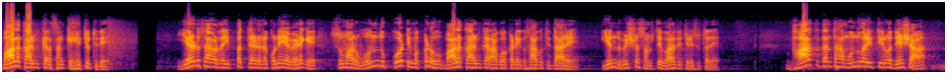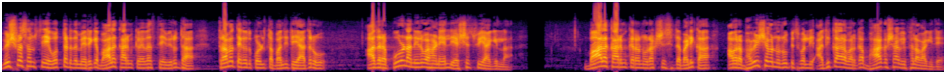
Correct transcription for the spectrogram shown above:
ಬಾಲಕಾರ್ಮಿಕರ ಸಂಖ್ಯೆ ಹೆಚ್ಚುತ್ತಿದೆ. ಎರಡು ಸಾವಿರದ ಇಪ್ಪತ್ತೆರಡರ ಕೊನೆಯ ವೇಳೆಗೆ ಸುಮಾರು ಒಂದು ಕೋಟಿ ಮಕ್ಕಳು ಬಾಲಕಾರ್ಮಿಕರಾಗುವ ಕಡೆಗೂ ಸಾಗುತ್ತಿದ್ದಾರೆ ಎಂದು ವಿಶ್ವಸಂಸ್ಥೆ ವರದಿ ತಿಳಿಸುತ್ತದೆ. ಭಾರತದಂತಹ ಮುಂದುವರಿಯುತ್ತಿರುವ ದೇಶ ವಿಶ್ವಸಂಸ್ಥೆಯ ಒತ್ತಡದ ಮೇರೆಗೆ ಬಾಲಕಾರ್ಮಿಕ ವ್ಯವಸ್ಥೆಯ ವಿರುದ್ಧ ಕ್ರಮ ತೆಗೆದುಕೊಳ್ಳುತ್ತಾ ಬಂದಿದೆಯಾದರೂ ಅದರ ಪೂರ್ಣ ನಿರ್ವಹಣೆಯಲ್ಲಿ ಯಶಸ್ವಿಯಾಗಿಲ್ಲ. ಬಾಲಕಾರ್ಮಿಕರನ್ನು ರಕ್ಷಿಸಿದ ಬಳಿಕ ಅವರ ಭವಿಷ್ಯವನ್ನು ರೂಪಿಸುವಲ್ಲಿ ಅಧಿಕಾರ ವರ್ಗ ಭಾಗಶಃ ವಿಫಲವಾಗಿದೆ.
